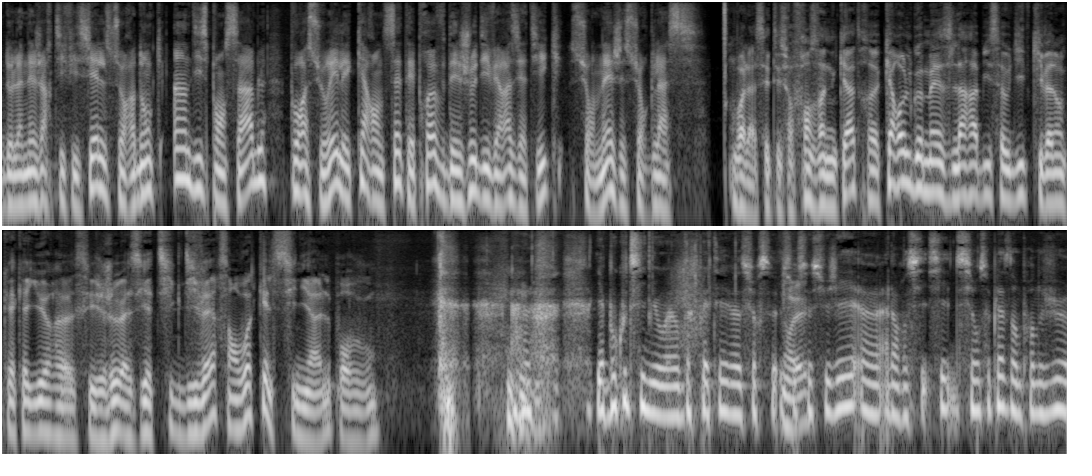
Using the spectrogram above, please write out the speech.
De la neige artificielle sera donc indispensable pour assurer les 47 épreuves des Jeux d'hiver asiatiques sur neige et sur glace. Voilà, c'était sur France 24. Carole Gomez, l'Arabie Saoudite qui va donc accueillir euh, ces Jeux asiatiques d'hiver, ça envoie quel signal pour vous? Il y a beaucoup de signaux à interpréter euh, sur ce, sur ce sujet. Euh, alors, si, si, on se place d'un point de vue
